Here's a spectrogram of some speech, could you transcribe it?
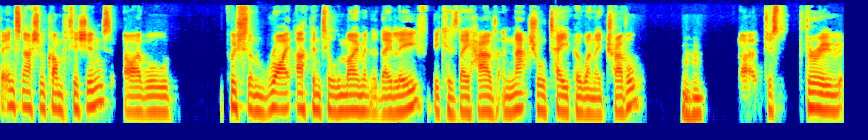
for international competitions. I will push them right up until the moment that they leave because they have a natural taper when they travel, Mhm. Uh, just through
